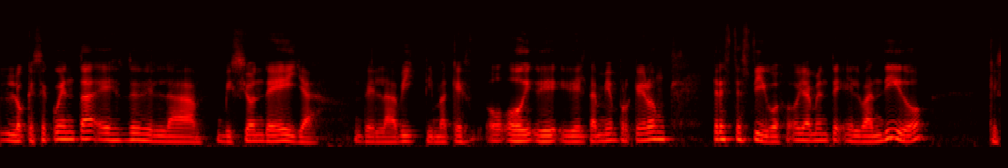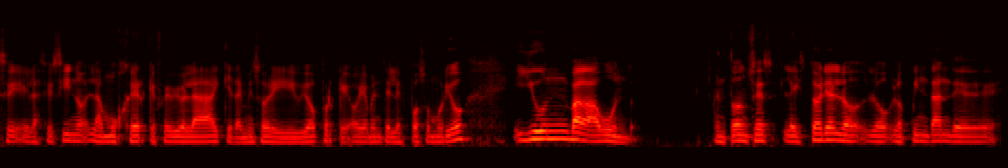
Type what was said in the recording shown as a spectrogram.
lo que se cuenta es desde la visión de ella, de la víctima, que es, o, y, de, él también, porque eran tres testigos. Obviamente el bandido, que es el asesino, la mujer que fue violada y que también sobrevivió porque obviamente el esposo murió, y un vagabundo. Entonces la historia lo, lo, pintan de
